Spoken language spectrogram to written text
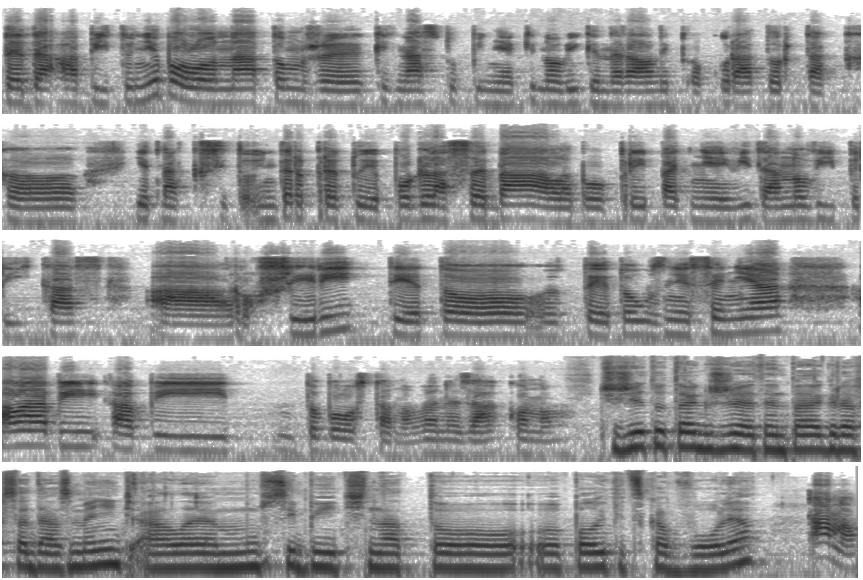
Teda, aby to nebolo na tom, že keď nastúpi nejaký nový generálny prokurátor, tak uh, jednak si to interpretuje podľa seba, alebo prípadne vydá nový príkaz a rozšíri tieto, tieto uznesenia, ale aby, aby to bolo stanovené zákonom. Čiže je to tak, že ten paragraf sa dá zmeniť, ale musí byť na to e, politická vôľa? Áno,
